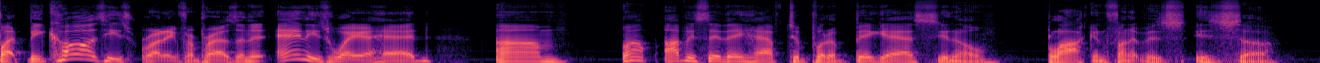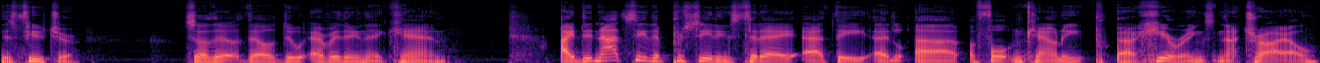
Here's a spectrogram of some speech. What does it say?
But because he's running for president and he's way ahead, um, well, obviously they have to put a big ass, you know, block in front of his his uh, his future. So they'll they'll do everything they can. I did not see the proceedings today at the uh, Fulton County uh, hearings, not trial.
